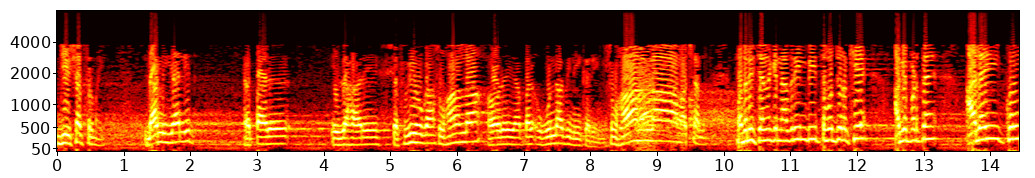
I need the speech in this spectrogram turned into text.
جی ارشاد فرمائیے۔ لم یلد یہاں پر اظہار شفوی ہوگا۔ سبحان اللہ۔ اور یہاں پر غنہ بھی نہیں کریں گے۔ سبحان اللہ ماشاء اللہ مدنی چینل کے ناظرین بھی توجہ رکھیے۔ آگے پڑھتے ہیں۔ علیکم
